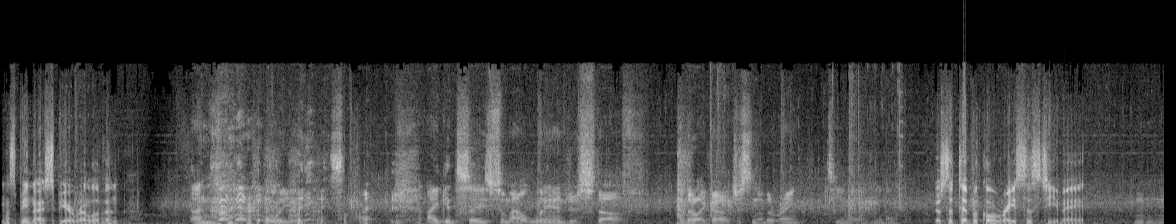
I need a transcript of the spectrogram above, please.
Must be nice to be irrelevant. It really is. Like, I could say some outlandish stuff, and they're like, "Oh, just another ranked teammate," you know. Just a typical racist teammate. hmm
